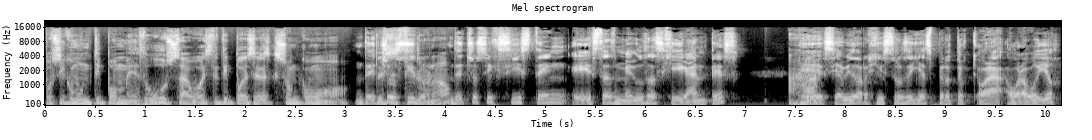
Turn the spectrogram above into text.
pues sí, como un tipo medusa o este tipo de seres que son como de, hecho, ese estilo, ¿no? De hecho, sí existen estas medusas gigantes. Eh, sí ha habido registros de ellas, pero ahora, ahora voy yo.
